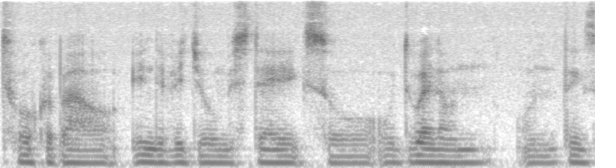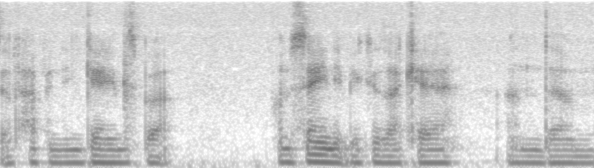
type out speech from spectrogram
talk about individual mistakes or, or dwell on, on things that have happened in games, but I'm saying it because I care and um,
